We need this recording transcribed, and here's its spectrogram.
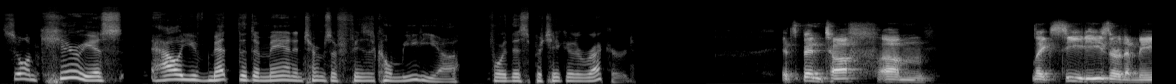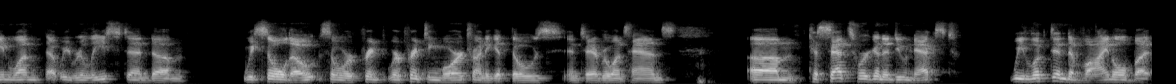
So I'm curious how you've met the demand in terms of physical media for this particular record. it's been tough. Um, like CDs are the main one that we released, and um, we sold out. So we're print we're printing more, trying to get those into everyone's hands. Um, cassettes we're gonna do next. We looked into vinyl, but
